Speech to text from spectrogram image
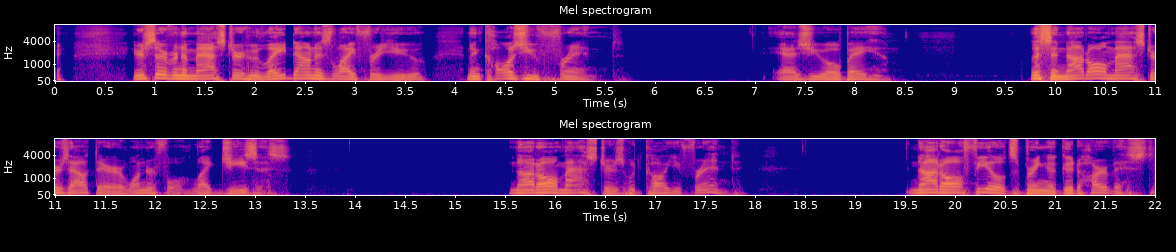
you're serving a master who laid down his life for you and then calls you friend as you obey him. Listen, not all masters out there are wonderful like Jesus. Not all masters would call you friend. Not all fields bring a good harvest.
